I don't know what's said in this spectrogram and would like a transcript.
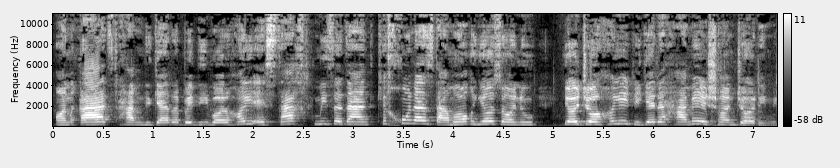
آنقدر همدیگر را به دیوارهای استخر می زدند که خون از دماغ یا زانو یا جاهای دیگر همهشان جاری می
